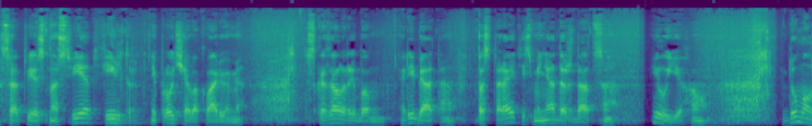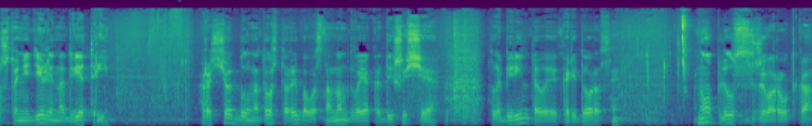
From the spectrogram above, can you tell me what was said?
Соответственно, свет, фильтр и прочее в аквариуме – сказал рыбам, «Ребята, постарайтесь меня дождаться». И уехал. Думал, что недели на две-три. Расчет был на то, что рыба в основном двояко дышащая. Лабиринтовые, коридоросы. Ну, плюс живородка,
